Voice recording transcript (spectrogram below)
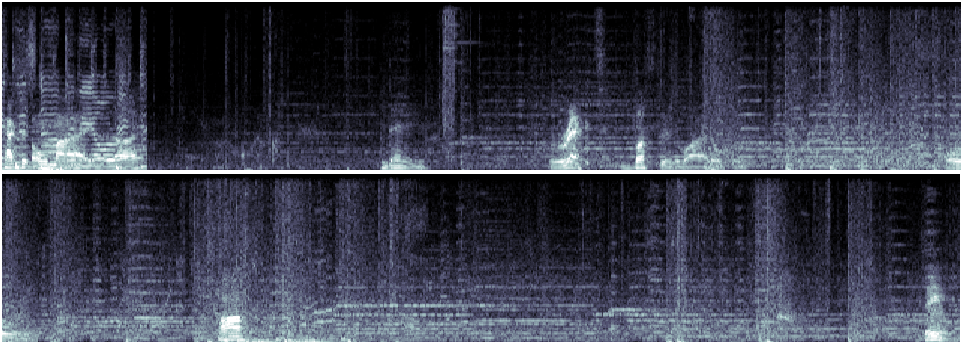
catch it. Oh my god. Dang. Wrecked. Busted wide open. Holy. Huh? Damn.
